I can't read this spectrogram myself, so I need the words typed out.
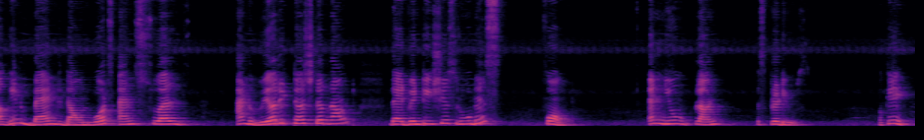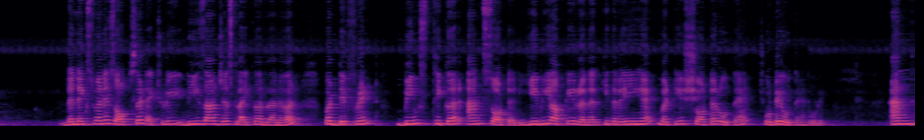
again bend downwards and swells and where it touched the ground, the adventitious root is formed and new plant is produced. Okay. The next one is offset. Actually, these are just like a runner. But different beings thicker and shorter ये भी आपके रनर की तरह ही हैं बट ये शॉर्टर होते हैं, छोटे होते हैं थोड़े. And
